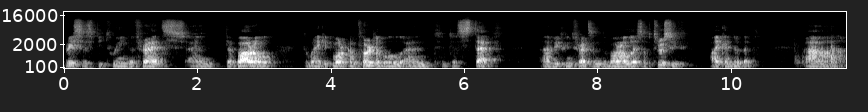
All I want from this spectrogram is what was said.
recess between the threads and the barrel to make it more comfortable and the step uh, between threads and the barrel less obtrusive, I can do that. Uh,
